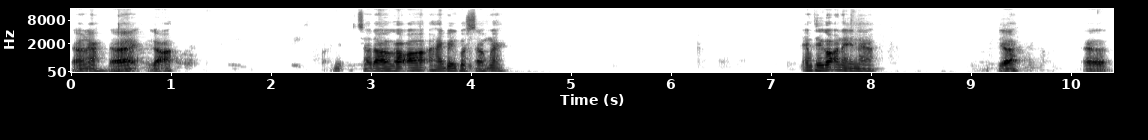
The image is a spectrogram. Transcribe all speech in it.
Đó nào đấy gõ sau đó gõ hai bên cột sống này. Em thấy gõ này nào? Được ờ,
